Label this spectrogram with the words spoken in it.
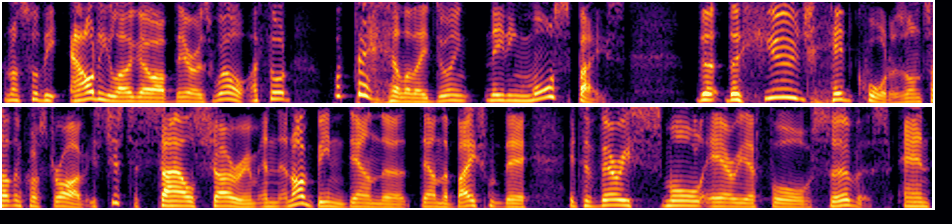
and I saw the Audi logo up there as well, I thought, what the hell are they doing, needing more space? The the huge headquarters on Southern Cross Drive is just a sales showroom, and, and I've been down the down the basement there. It's a very small area for service, and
